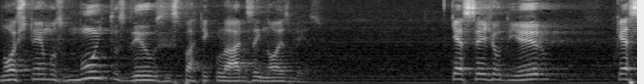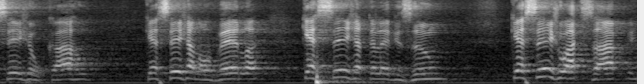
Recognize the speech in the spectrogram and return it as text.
Nós temos muitos deuses particulares em nós mesmos. Quer seja o dinheiro, quer seja o carro, quer seja a novela, quer seja a televisão, quer seja o WhatsApp,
